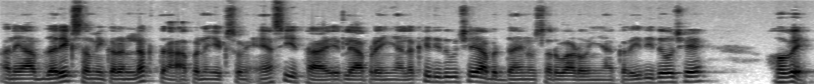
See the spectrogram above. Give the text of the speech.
અને આ દરેક સમીકરણ લખતા આપણને એકસો એંસી થાય, એટલે આપણે અહીંયા લખી દીધું છે, આ બધાનો સરવાળો અહીંયા કરી દીધો છે. હવે,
